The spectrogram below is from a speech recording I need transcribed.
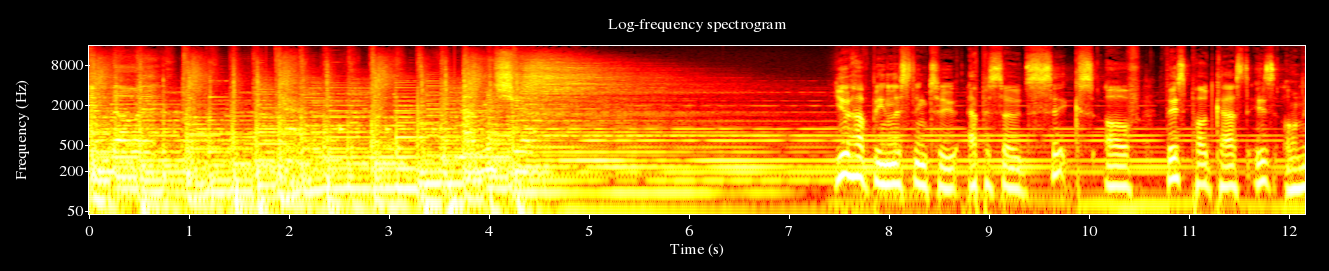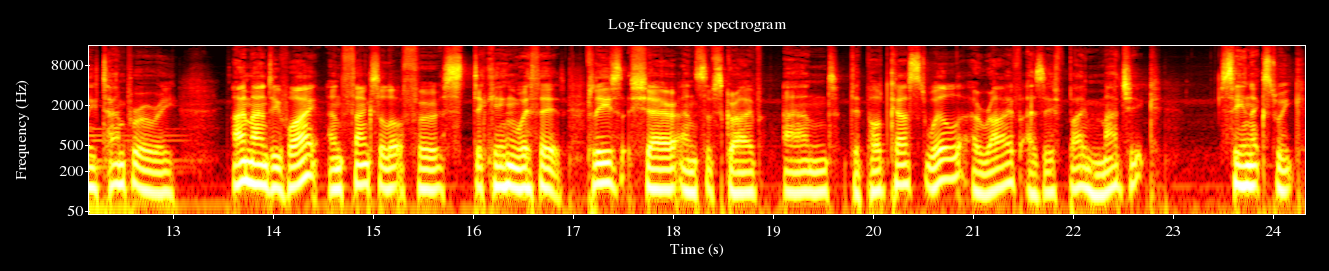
You know it. I miss you. You have been listening to episode six of This Podcast is Only Temporary. I'm Andy White, and thanks a lot for sticking with it. Please share and subscribe, and the podcast will arrive as if by magic. See you next week.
